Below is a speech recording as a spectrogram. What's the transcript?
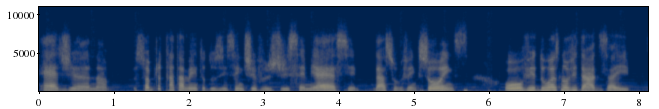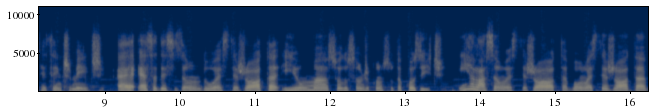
É, Diana, sobre o tratamento dos incentivos de ICMS, das subvenções, houve duas novidades aí recentemente. É essa decisão do STJ e uma solução de consulta COSIT. Em relação ao STJ, bom, o STJ,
